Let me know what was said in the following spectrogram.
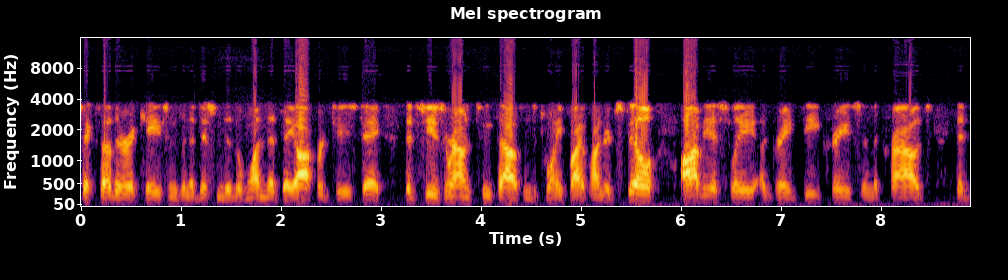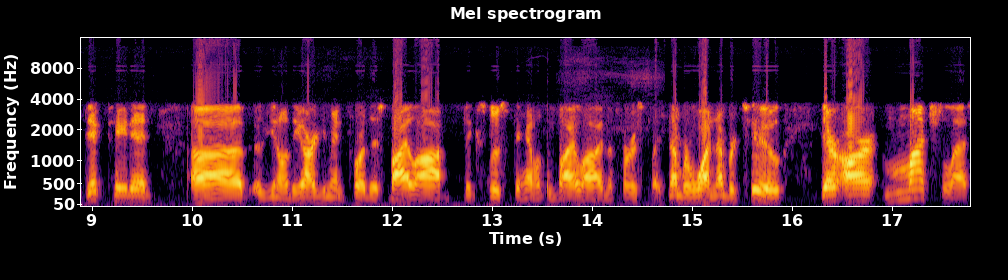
six other occasions in addition to the one that they offered Tuesday that sees around 2000 to 2500. Still, obviously, a great decrease in the crowds that dictated uh, you know, the argument for this bylaw, the exclusive to Hamilton bylaw in the first place. Number one. Number two, there are much less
